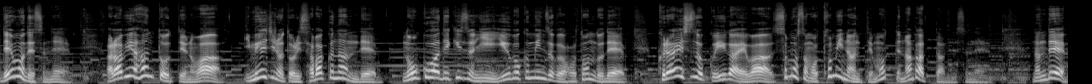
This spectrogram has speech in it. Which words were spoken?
でもですねアラビア半島っていうのはイメージの通り砂漠なんで農耕はできずに遊牧民族がほとんどでクライス族以外はそもそも富なんて持ってなかったんですね。なんで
